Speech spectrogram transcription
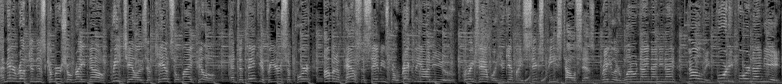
I'm interrupting this commercial right now. Retailers have canceled my pillow, and to thank you for your support, I'm going to pass the savings directly on to you. For example, you get my six-piece towel sets, regular $109.99, now only $44.98,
